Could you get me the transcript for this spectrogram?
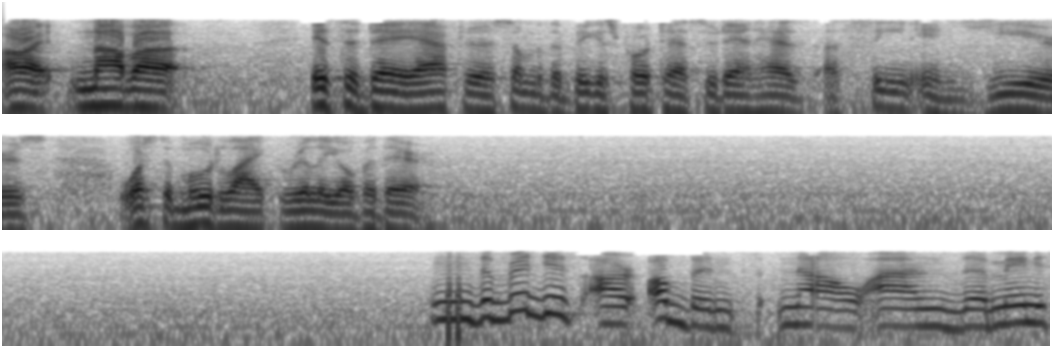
All right, Naba, it's a day after some of the biggest protests Sudan has uh, seen in years. What's the mood like really over there? The bridges are opened now and the main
